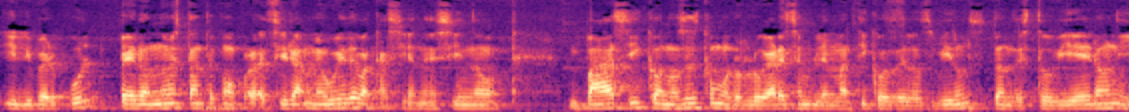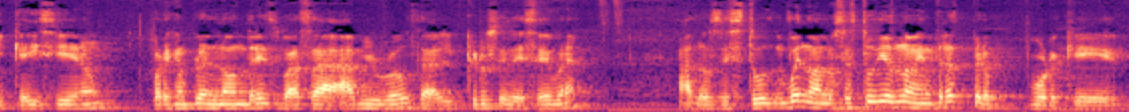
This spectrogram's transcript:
y Liverpool, pero no es tanto como para decir ah, me voy de vacaciones, sino vas y conoces como los lugares emblemáticos de los Beatles, donde estuvieron y qué hicieron. Por ejemplo, en Londres vas a Abbey Road, al cruce de cebra, a los estudios, bueno, a los estudios no entras, pero porque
